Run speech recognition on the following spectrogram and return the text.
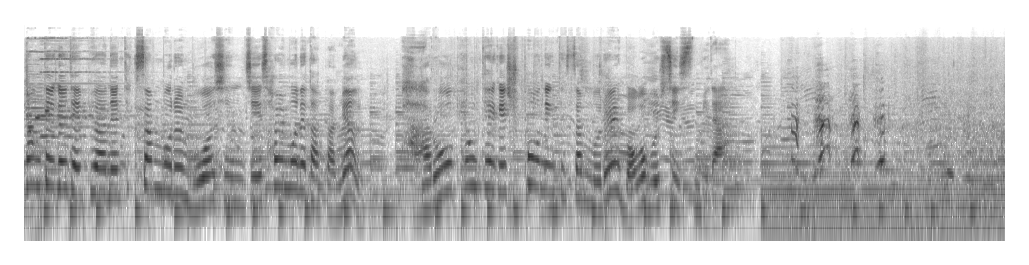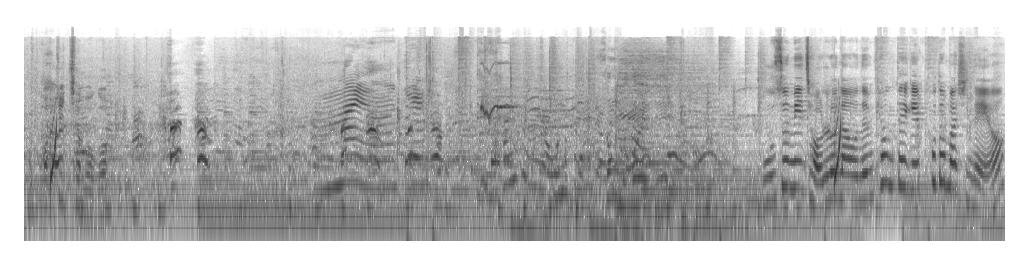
평택을 대표하는 특산물은 무엇인지 설문에 답하면 바로 평택의 슈퍼오닝 특산물을 먹어볼 수 있습니다. 껍질째 먹어 웃음이 절로 나오는 평택의 포도 맛이네요.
